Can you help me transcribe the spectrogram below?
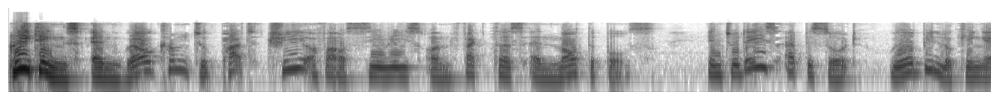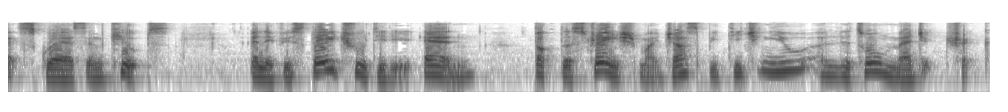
Greetings and welcome to part 3 of our series on factors and multiples. In today's episode, we'll be looking at squares and cubes. And if you stay true to the end, Dr. Strange might just be teaching you a little magic trick.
